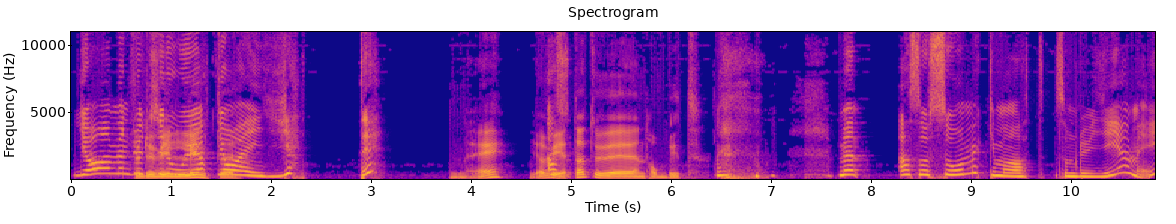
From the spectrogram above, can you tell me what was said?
Ja, men För du, du tror ju att jag är jätte... Nej, jag Alltså- vet att du är en hobbit. Men alltså så mycket mat som du ger mig.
